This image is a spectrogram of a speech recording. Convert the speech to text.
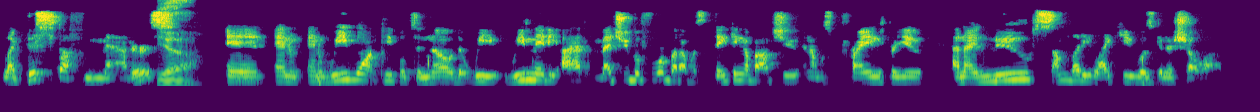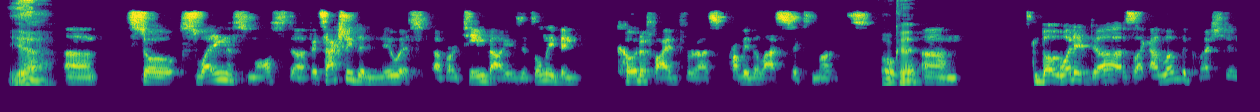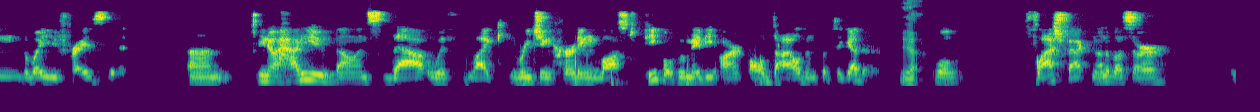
Like this stuff matters Yeah. and and and we want people to know that we we maybe I haven't met you before, but I was thinking about you and I was praying for you, and I knew somebody like you was going to show up. Yeah. Um, so sweating the small stuff, it's actually the newest of our team values. It's only been codified for us probably the last six months. Okay. Um, but what it does, like, I love the question, the way you phrased it. Um, you know, how do you balance that with like reaching hurting, lost people who maybe aren't all dialed and put together? Yeah. Well, flashback, none of us are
